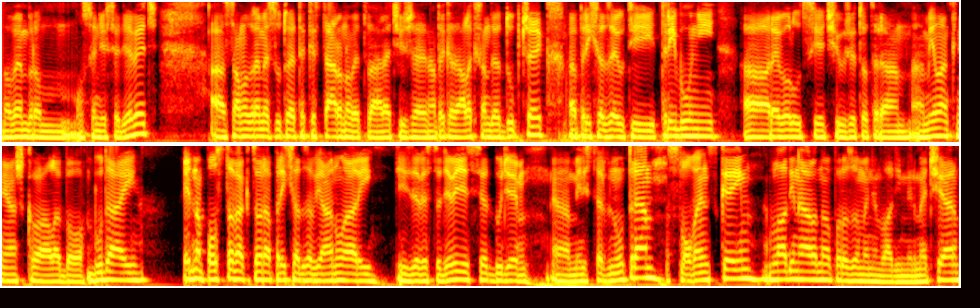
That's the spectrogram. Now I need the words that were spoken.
novembrom 89 a samozrejme sú to aj také staronové tváre, čiže napríklad Alexander Dubček prichádzajú tí tribúni revolúcie, či už je to teda Milan Kňažko alebo Budaj Jedna postava, ktorá prichádza v januári 1990, bude minister vnútra slovenskej vlády národného porozumenia Vladimír Mečiar.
